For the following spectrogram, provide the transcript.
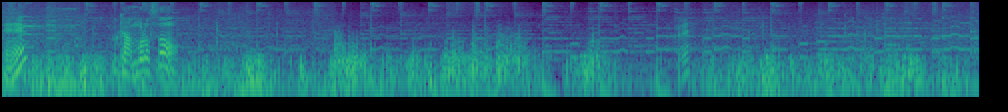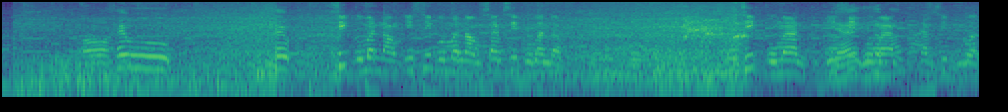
1km. 에? 그렇게 안 멀었어. 그래? 어 새우 새우 10 우만 동, 20 우만 동, 30 우만 동. 10 우만, 20 예, 우만, 20 30 우만.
